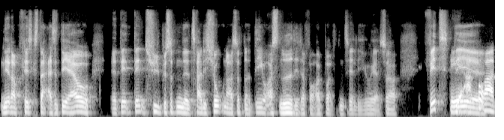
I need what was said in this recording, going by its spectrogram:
Netop fiskesteg, altså det er jo øh, det, den type sådan, uh, traditioner og sådan noget, det er jo også noget af det, der får håndbolden til at leve her. Så fedt. Det er, det, akkurat,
